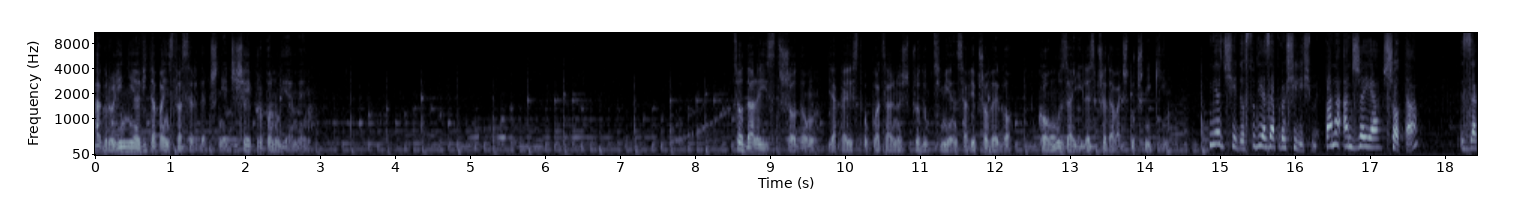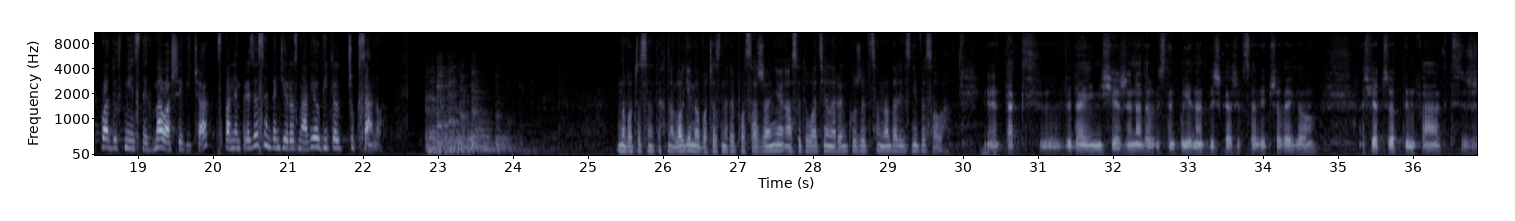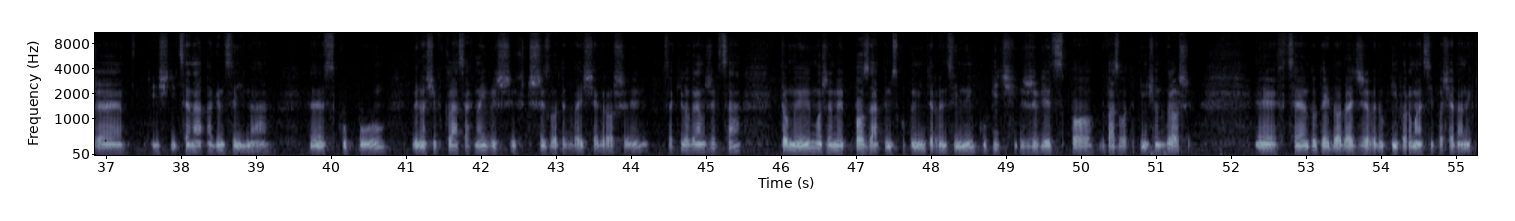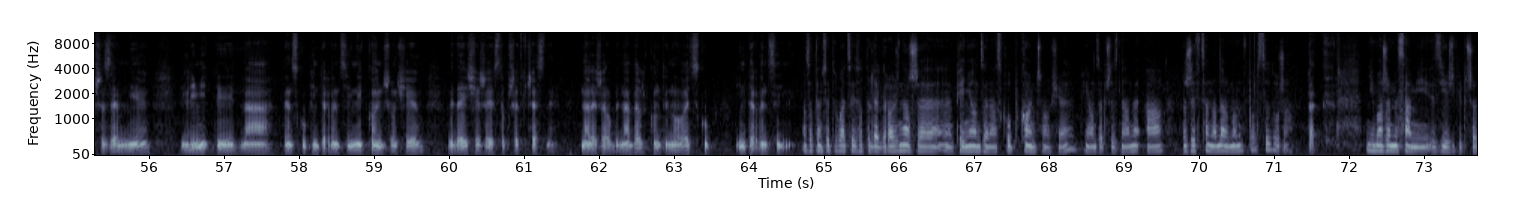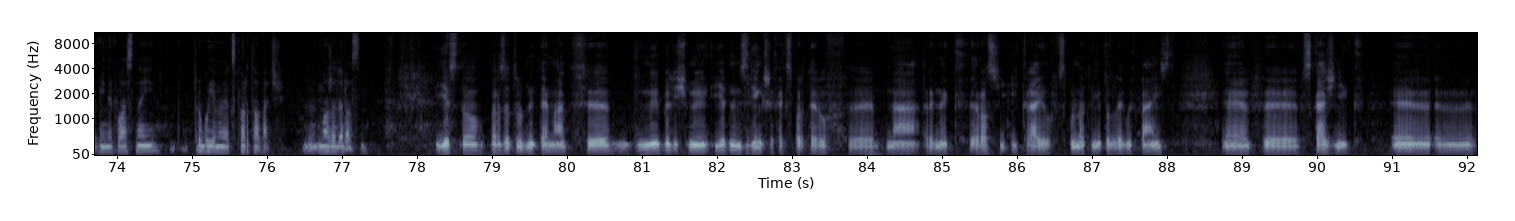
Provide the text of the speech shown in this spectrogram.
Agrolinia wita Państwa serdecznie. Dzisiaj proponujemy Co dalej z trzodą? Jaka jest opłacalność produkcji mięsa wieprzowego? Komu za ile sprzedawać tuczniki? Natomiast dzisiaj do studia zaprosiliśmy pana Andrzeja Szota z zakładów mięsnych w Małaszewiczach. Z panem prezesem będzie rozmawiał Witold Czuksanow. Nowoczesne technologie, nowoczesne wyposażenie, a sytuacja na rynku żywca nadal jest niewesoła. E, Tak, e, wydaje mi się, że nadal występuje nadwyżka żywca wieprzowego, a świadczy o tym fakt, że jeśli cena agencyjna e, skupu wynosi w klasach najwyższych 3 zł 20 groszy za kilogram żywca, to my możemy poza tym skupem interwencyjnym kupić żywiec po 2 zł 50 groszy. Chcę tutaj dodać, że według informacji posiadanych przeze mnie limity na ten skup interwencyjny kończą się. Wydaje się, że jest to przedwczesne. Należałoby nadal kontynuować skup interwencyjny. A zatem sytuacja jest o tyle groźna, że pieniądze na skup kończą się, pieniądze przyznane, a żywca nadal mamy w Polsce dużo. Tak, Nie możemy sami zjeść wieprzowiny własnej, próbujemy eksportować, może do Rosji. Jest to bardzo trudny temat. E, My byliśmy jednym z większych eksporterów e, na rynek Rosji i krajów wspólnoty niepodległych państw. E, Wskaźnik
